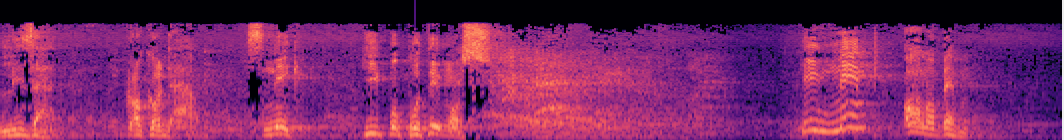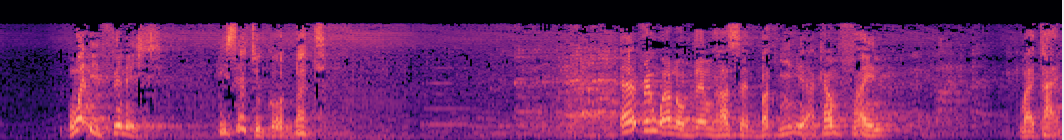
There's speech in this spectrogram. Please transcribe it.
lizard, crocodile, snake, hippopotamus. He named all of them. When he finished, he said to God, But every one of them has said, But me, I can't find my time.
